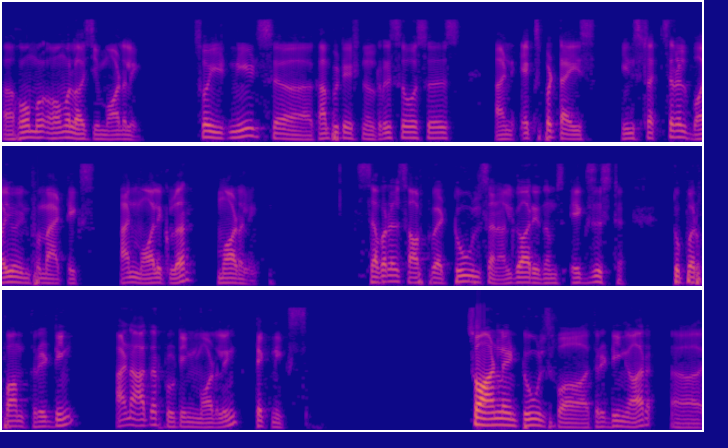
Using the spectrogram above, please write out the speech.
uh, homo homology modeling. So it needs uh, computational resources and expertise in structural bioinformatics and molecular modeling. Several software tools and algorithms exist to perform threading and other protein modeling techniques. So online tools for threading are uh,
